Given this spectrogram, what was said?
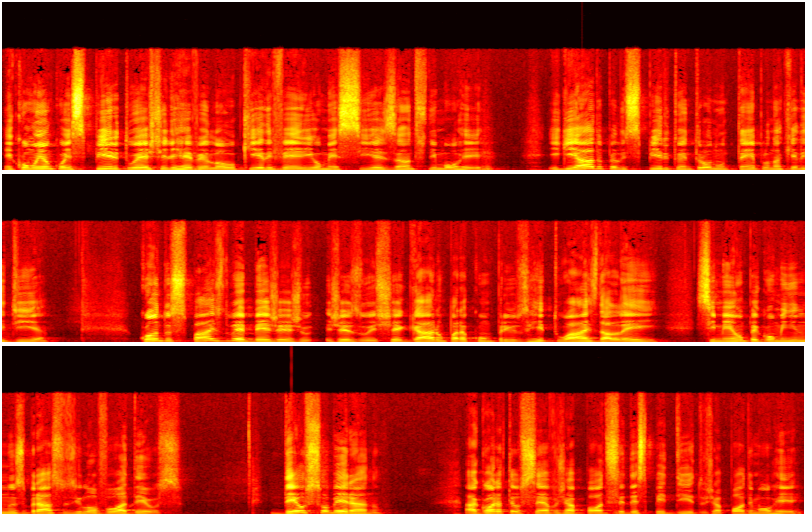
Em comunhão com o Espírito, este lhe revelou que ele veria o Messias antes de morrer. E guiado pelo Espírito, entrou num templo naquele dia. Quando os pais do bebê Jesus chegaram para cumprir os rituais da lei, Simeão pegou o menino nos braços e louvou a Deus. Deus soberano, agora teu servo já pode ser despedido, já pode morrer.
